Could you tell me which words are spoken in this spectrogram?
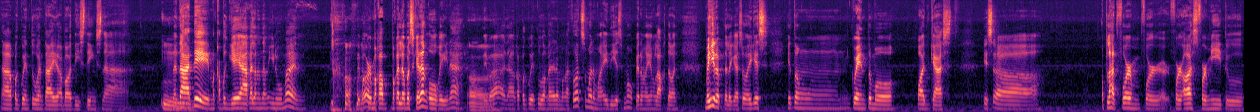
nakakapagkwentuhan tayo about these things na Mm. na dati makapagyaya ka lang ng inuman. 'Di ba? Or maka, makalabas ka lang okay na. Oo. 'Di ba? Nakakapagkwentuhan ka na ng mga thoughts mo, ng mga ideas mo, pero ngayong lockdown, mahirap talaga. So I guess itong kwento mo podcast is uh, a platform for for us, for me to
